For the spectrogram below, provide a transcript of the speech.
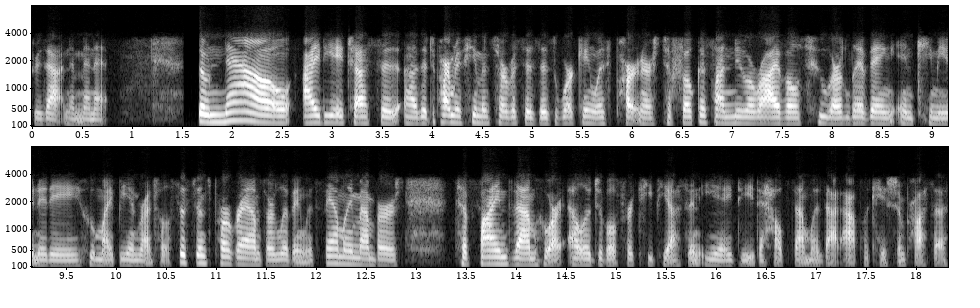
through that in a minute. So now IDHS, uh, the Department of Human Services is working with partners to focus on new arrivals who are living in community, who might be in rental assistance programs or living with family members to find them who are eligible for TPS and EAD to help them with that application process.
